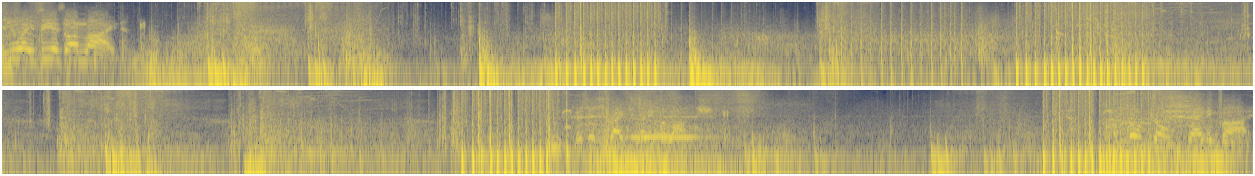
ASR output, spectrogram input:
UAV is online. Missile ready for launch. Assault drone standing by.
